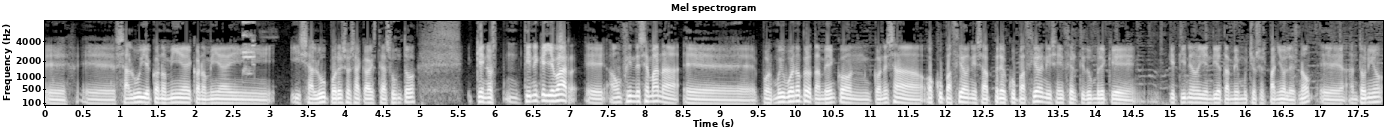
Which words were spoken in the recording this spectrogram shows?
Eh, eh, salud y economía, economía y, y, salud, por eso se acaba este asunto, que nos tiene que llevar eh, a un fin de semana eh, pues muy bueno, pero también con, con esa ocupación y esa preocupación y esa incertidumbre que, que tienen hoy en día también muchos españoles, ¿no? Antonio,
